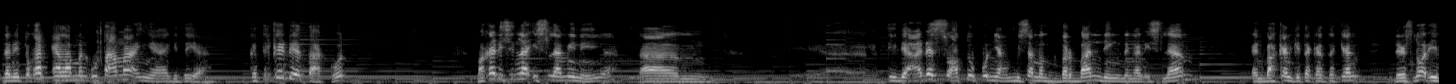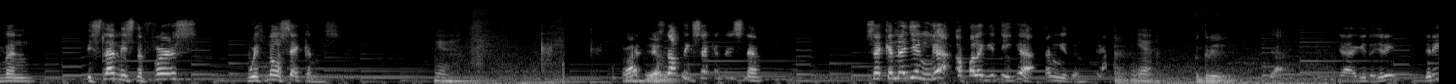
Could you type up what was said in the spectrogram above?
Dan itu kan elemen utamanya gitu ya. Ketika dia takut, maka di sinilah Islam ini ya, ya, tidak ada sesuatu pun yang bisa berbanding dengan Islam. Dan bahkan kita katakan there's not even Islam is the first with no seconds. Iya. Right? There's Yeah. nothing second to Islam. Second aja enggak, apalagi tiga kan gitu. Iya. Agree. Ya gitu. Jadi jadi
